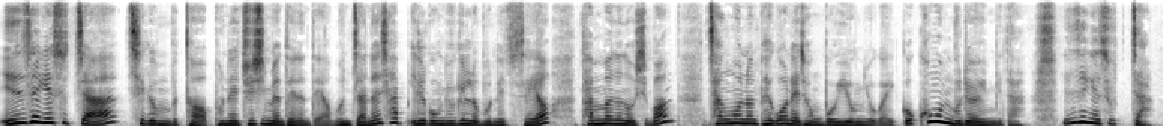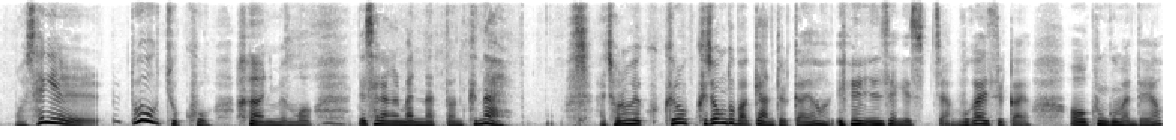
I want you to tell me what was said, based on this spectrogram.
인생의 숫자 지금부터 보내주시면 되는데요. 문자는 샵 1061로 보내주세요. 단문은 50원, 장문은 100원의 정보 이용료가 있고 콩은 무료입니다. 인생의 숫자, 뭐 생일도 좋고 아니면 뭐 내 사랑을 만났던 그날 아, 저는 왜 그, 그 정도밖에 안 될까요? 인생의 숫자. 뭐가 있을까요? 어, 궁금한데요.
